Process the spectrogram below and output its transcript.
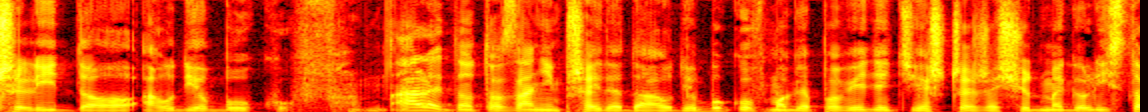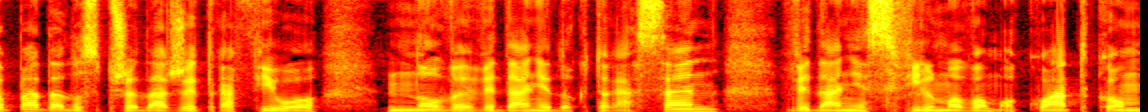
czyli do audiobooków. Ale no to zanim przejdę do audiobooków, mogę powiedzieć jeszcze, że 7 listopada do sprzedaży trafiło nowe wydanie Doktora Sen, wydanie z filmową okładką,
